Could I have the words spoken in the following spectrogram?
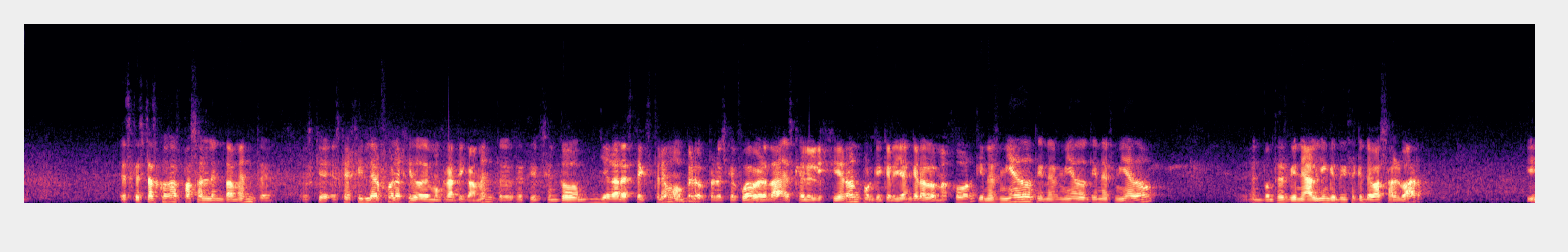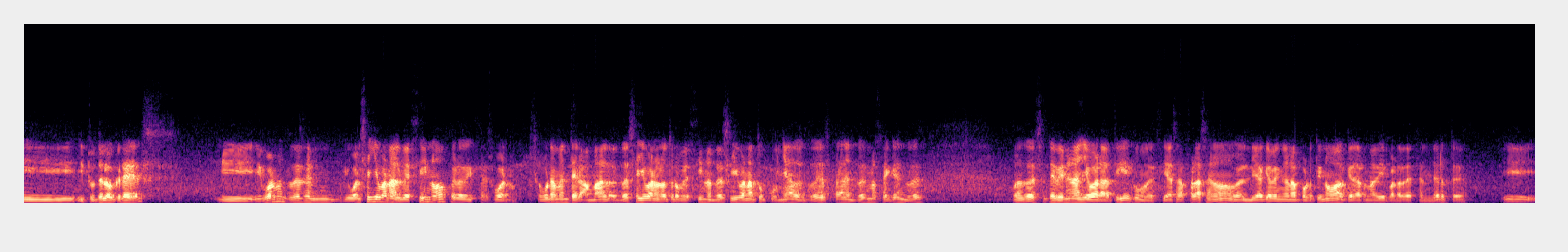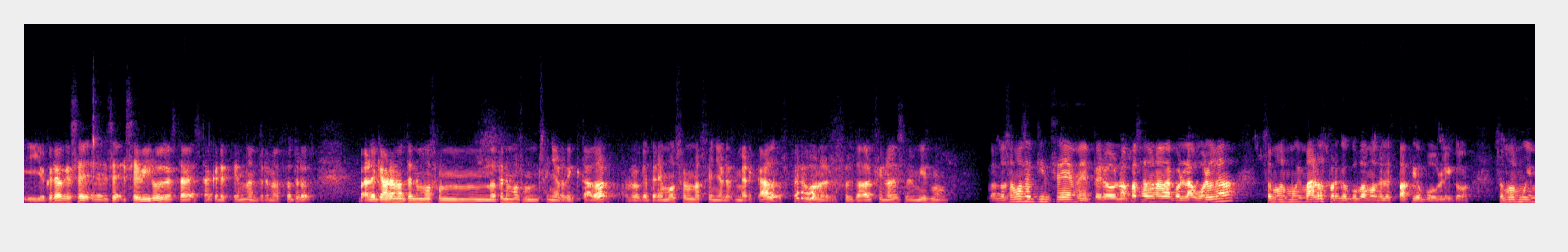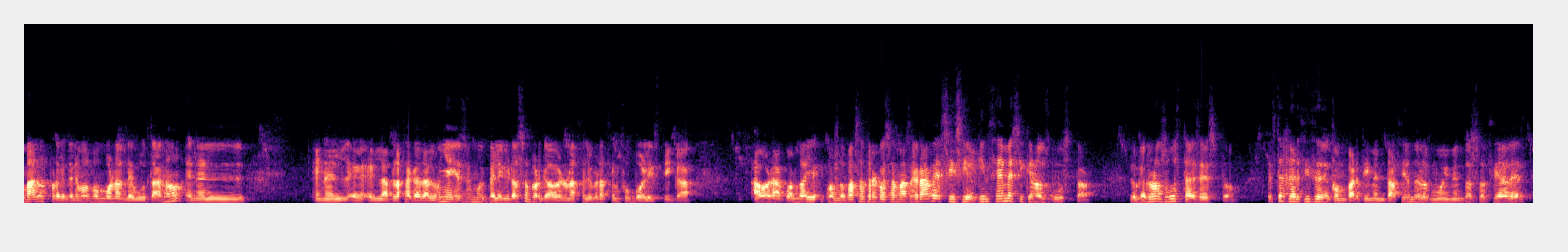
Es que estas cosas pasan lentamente. Es que, es que Hitler fue elegido democráticamente. Es decir, siento llegar a este extremo, pero, pero es que fue verdad. Es que le eligieron porque querían que era lo mejor. Tienes miedo, tienes miedo, tienes miedo. Entonces viene alguien que te dice que te va a salvar. Y tú te lo crees. Y, bueno, entonces igual se llevan al vecino, pero dices, bueno, seguramente era malo. Entonces se llevan al otro vecino, entonces se llevan a tu cuñado, entonces tal, entonces no sé qué, entonces... Bueno, entonces te vienen a llevar a ti, como decía esa frase, ¿no? El día que vengan a por ti no va a quedar nadie para defenderte. Y, yo creo que ese, ese, virus está, está, creciendo entre nosotros. Vale que ahora no tenemos un, no tenemos un señor dictador, lo que tenemos son unos señores mercados, pero bueno, el resultado al final es el mismo. Cuando somos el 15M pero no ha pasado nada con la huelga, somos muy malos porque ocupamos el espacio público. Somos muy malos porque tenemos bombonas de butano en, el, en, el, en la Plaza Cataluña y eso es muy peligroso porque va a haber una celebración futbolística. Ahora, cuando, hay, cuando pasa otra cosa más grave, sí, sí, el 15M sí que nos gusta. Lo que no nos gusta es esto. Este ejercicio de compartimentación de los movimientos sociales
